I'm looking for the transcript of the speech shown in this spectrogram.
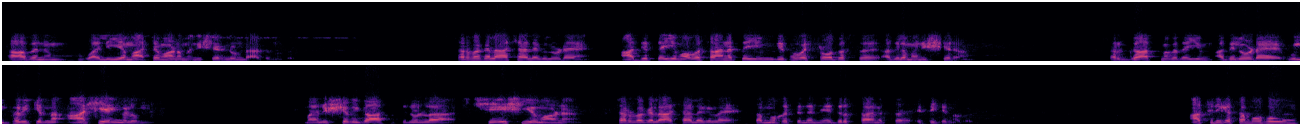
സ്ഥാപനം വലിയ മാറ്റമാണ് മനുഷ്യരിൽ ഉണ്ടാകുന്നത് സർവകലാശാലകളുടെ ആദ്യത്തെയും അവസാനത്തെയും വിഭവ സ്രോതസ് അതിലെ മനുഷ്യരാണ്. സർഗാത്മകതയും അതിലൂടെ ഉത്ഭവിക്കുന്ന ആശയങ്ങളും മനുഷ്യവികാസത്തിനുള്ള ശേഷിയുമാണ് സർവകലാശാലകളെ സമൂഹത്തിന്റെ നേതൃസ്ഥാനത്ത് എത്തിക്കുന്നത്. ആധുനിക സമൂഹവും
